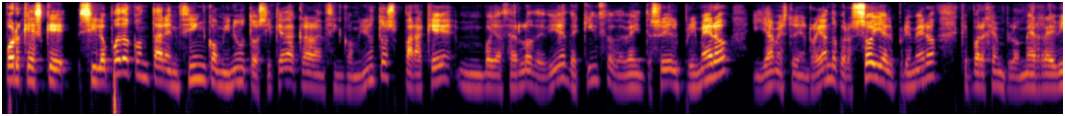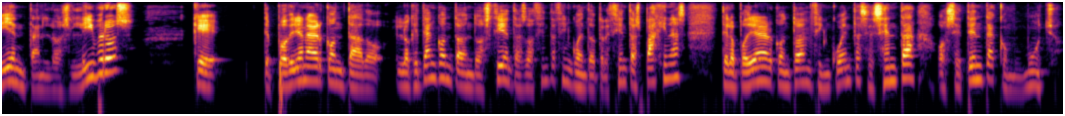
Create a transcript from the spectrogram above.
porque es que si lo puedo contar en 5 minutos y queda claro en 5 minutos, ¿para qué voy a hacerlo de 10, de 15 o de 20? Soy el primero, y ya me estoy enrollando, pero soy el primero que, por ejemplo, me revientan los libros que te podrían haber contado lo que te han contado en 200, 250 o 300 páginas, te lo podrían haber contado en 50, 60 o 70 como mucho.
